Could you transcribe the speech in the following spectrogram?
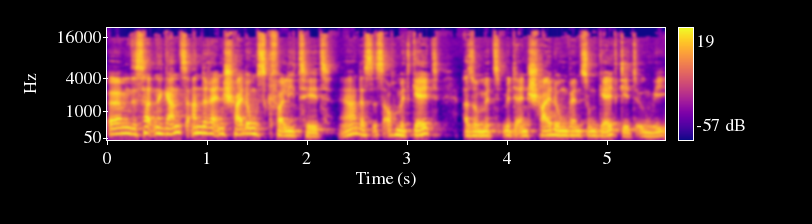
ähm, das hat eine ganz andere Entscheidungsqualität. Ja, das ist auch mit Geld, also mit mit Entscheidungen, wenn es um Geld geht, irgendwie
